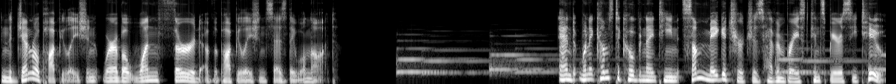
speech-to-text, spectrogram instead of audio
in the general population, where about one third of the population says they will not. And when it comes to COVID 19, some megachurches have embraced conspiracy too.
